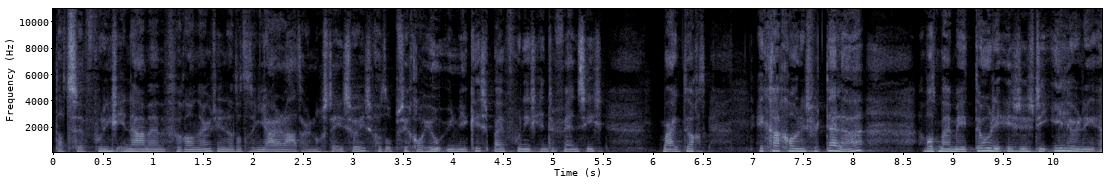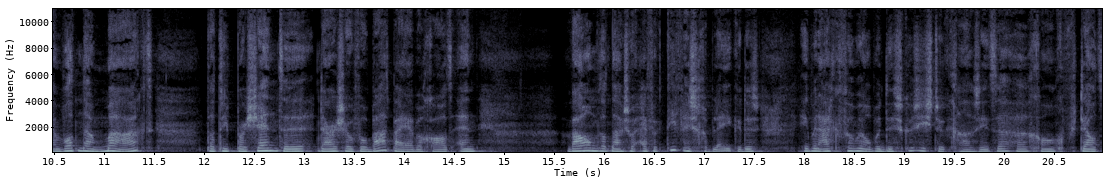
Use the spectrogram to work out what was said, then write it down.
dat ze voedingsinname hebben veranderd... en dat dat een jaar later nog steeds zo is. Wat op zich al heel uniek is bij voedingsinterventies. Maar ik dacht, ik ga gewoon eens vertellen... wat mijn methode is, dus die e-learning... en wat nou maakt dat die patiënten daar zoveel baat bij hebben gehad... en waarom dat nou zo effectief is gebleken. Dus ik ben eigenlijk veel meer op het discussiestuk gaan zitten. Uh, gewoon verteld,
